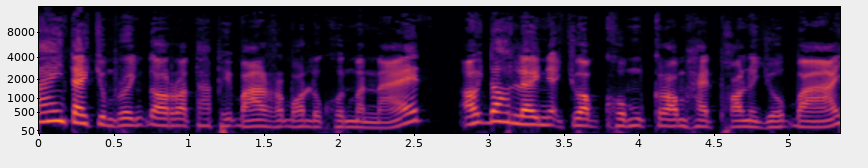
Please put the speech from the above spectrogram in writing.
តែងតែជំរុញដល់រដ្ឋាភិបាលរបស់លោកហ៊ុនម៉ាណែត ឲ្យដោះលែងអ្នកជាប់ឃុំក្រមហេតុផលនយោបាយ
